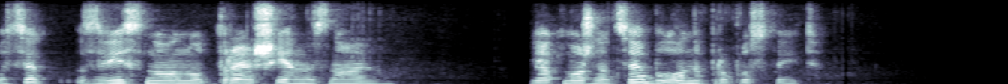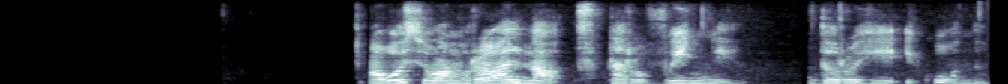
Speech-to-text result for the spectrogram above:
Оце, звісно, ну, треш, я не знаю. Як можна це було не пропустити. А ось вам реально старовинні, дорогі ікони,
